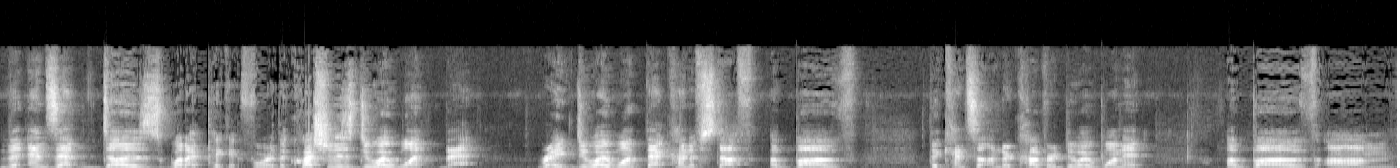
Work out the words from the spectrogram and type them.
the NZAP does what I pick it for. The question is, do I want that? Right? Do I want that kind of stuff above the Kensa undercover? Do I want it above, um,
